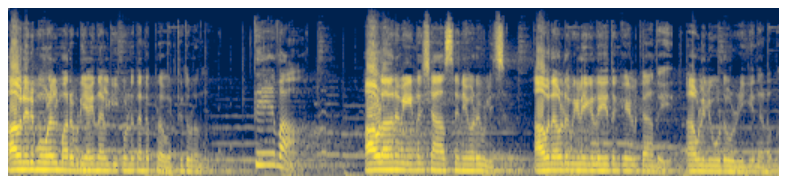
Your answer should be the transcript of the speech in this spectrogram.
അവനൊരു മൂളൽ മറുപടിയായി നൽകിക്കൊണ്ട് തന്റെ പ്രവൃത്തി തുടർന്നു. ദേവാ. അവൾ അവനെ വീണ്ടും ശാസനയോടെ വിളിച്ചു അവൻ അവളുടെ വിളികളേതും കേൾക്കാതെ അവളിലൂടെ ഒഴുകി നടന്നു.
